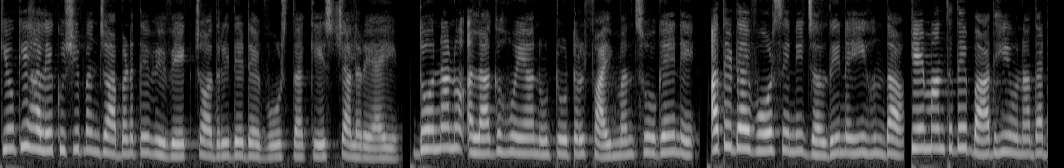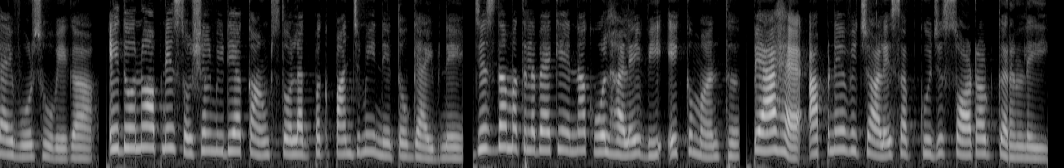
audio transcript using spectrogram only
ਕਿਉਂਕਿ ਹਾਲੇ ਖੁਸ਼ੀ ਪੰਜਾਬਨ ਤੇ ਵਿਵੇਕ ਚੌਧਰੀ ਦੇ ਡਾਈਵੋਰਸ ਦਾ ਕੇਸ ਚੱਲ ਰਿਹਾ ਏ। ਦੋਨਾਂ ਨੂੰ ਅਲੱਗ ਹੋਇਆਂ ਨੂੰ ਟੋਟਲ 5 ਮੰਥਸ ਹੋ ਗਏ ਨੇ ਅਤੇ ਡਾਈਵੋਰਸ ਇੰਨੀ ਜਲਦੀ ਨਹੀਂ ਹੁੰਦਾ। 6 ਮੰਥ ਦੇ ਬਾਅਦ ਹੀ ਉਹਨਾਂ ਦਾ ਡਾਈਵੋਰਸ ਹੋਵੇਗਾ। ਇਹ ਦੋਨੋਂ ਆਪਣੇ ਸੋਸ਼ਲ ਮੀਡੀਆ ਅਕਾਊਂਟਸ ਤੋਂ ਲਗਭਗ 5 ਮਹੀਨੇ ਤੋਂ ਗਾਇਬ ਨੇ, ਜਿਸ ਦਾ ਮਤਲਬ ਹੈ ਕਿ ਇਹਨਾਂ ਕੋਲ ਹਲੇ ਵੀ 1 ਮੰਥ ਪਿਆ ਹੈ ਆਪਣੇ ਵਿਚਾਲੇ ਸਭ ਕੁਝ ਸੌਰਟ ਆਊਟ ਕਰਨ ਲਈ।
